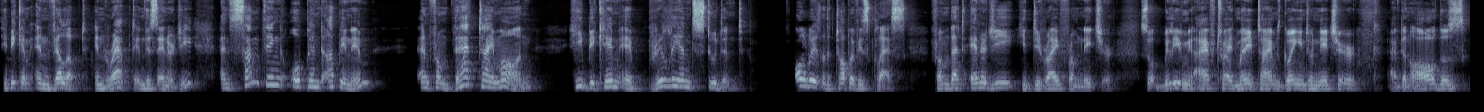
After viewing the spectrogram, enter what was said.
He became enveloped, enwrapped in this energy, and something opened up in him. And from that time on, he became a brilliant student, always at the top of his class. From that energy he derived from nature. So believe me, I have tried many times going into nature. I've done all those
